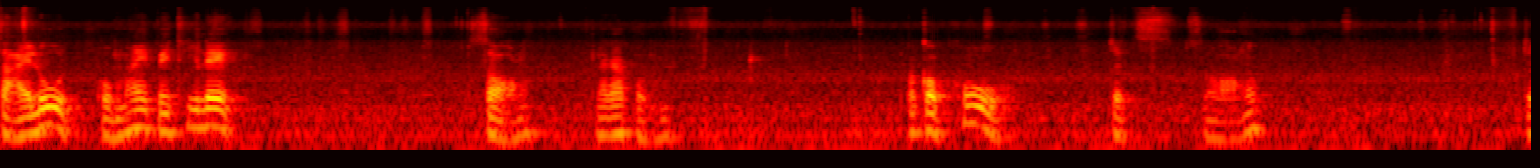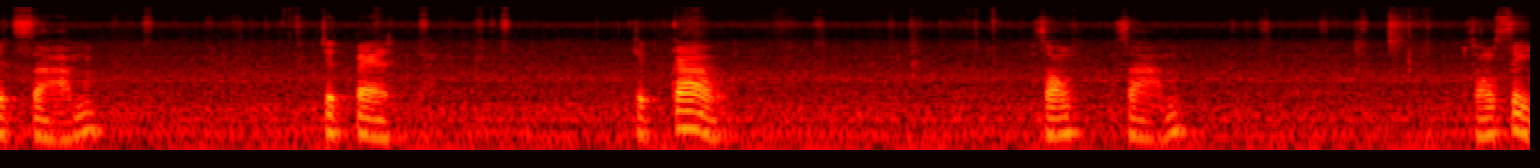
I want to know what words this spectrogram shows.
สายรูดผมให้ไปที่เลขสองนะครับผม ประกบคู่เจ็ดสองเจ็ดสาม เจ็ดแปดเจ็ดเก้าสองสามสองสี่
